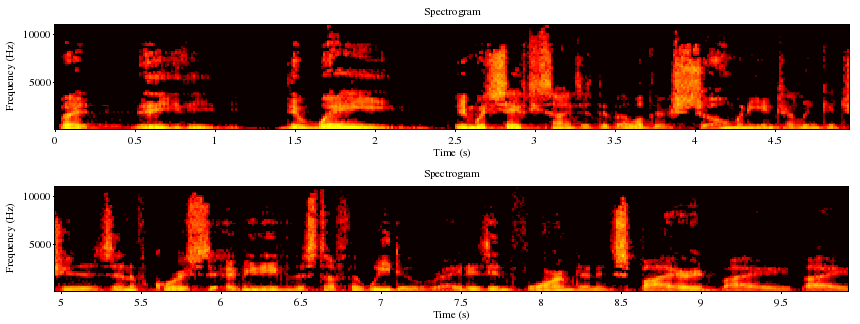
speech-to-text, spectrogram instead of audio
but the, the the way in which safety science is developed, there's so many interlinkages, and of course, I mean, even the stuff that we do, right, is informed and inspired by by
